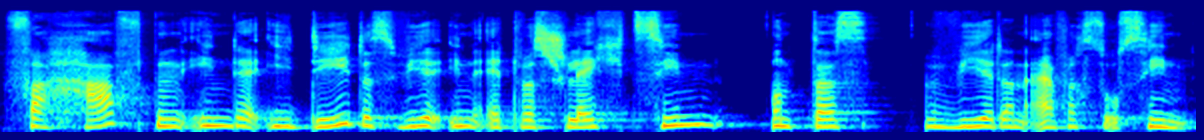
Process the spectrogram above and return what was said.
verhaften in der Idee, dass wir in etwas schlecht sind und dass wir dann einfach so sind.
